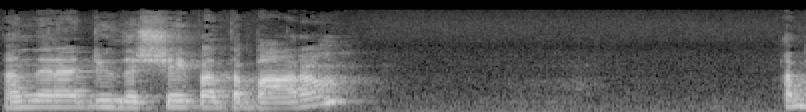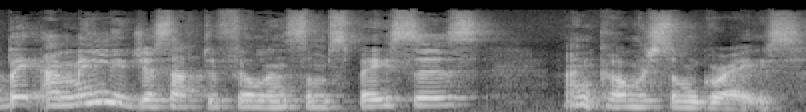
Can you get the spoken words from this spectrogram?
And then I do the shape at the bottom. I, I mainly just have to fill in some spaces and cover some grays.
